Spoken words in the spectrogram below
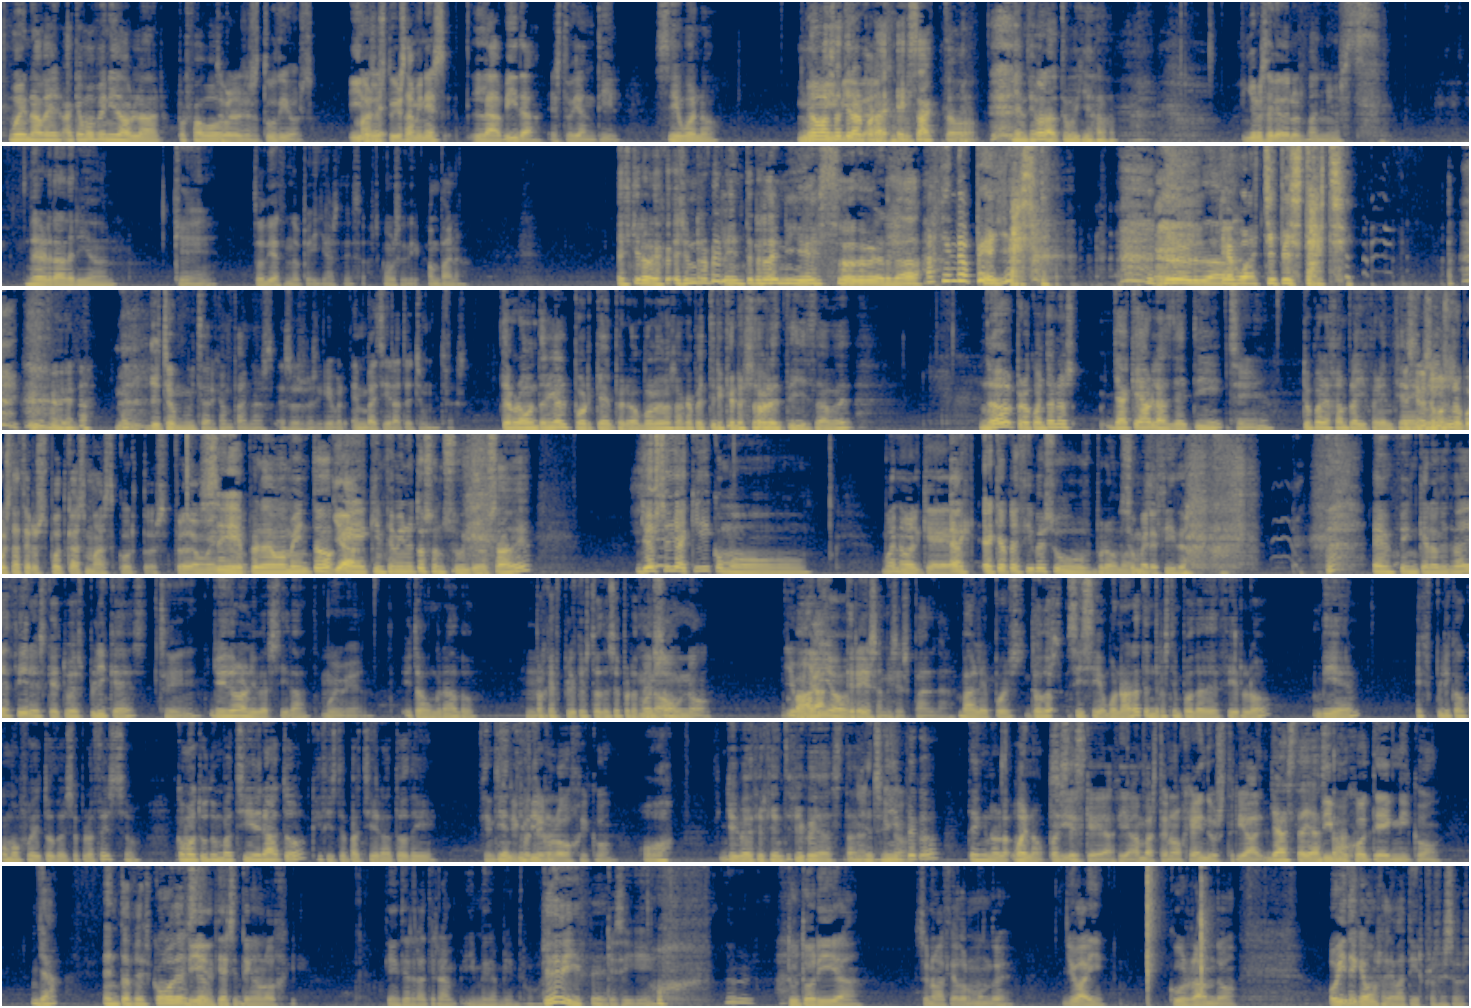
bueno, a ver, ¿a qué hemos venido a hablar? Por favor. Sobre los estudios. Y Vale. los estudios también es la vida estudiantil. Sí, bueno. No, vas a tirar vida. por ahí. Exacto. Y encima la tuya. Yo no sería de los baños. De verdad, Adrián. ¿Qué? Todo el día haciendo pellas de esas. ¿Cómo se dice? Campana. Es que lo dejo- es un repelente, no sé ni eso, de verdad. Haciendo pellas. De verdad. ¡Qué guachi pistache! Qué pena. No, yo he hecho muchas campanas. Eso es así que en bachillerato he hecho muchas. Te preguntaría el por qué, pero volvemos a repetir que no es sobre ti, ¿sabes? No, pero cuéntanos, ya que hablas de ti, Sí. Tú, por ejemplo, a diferencia Es que nos mí... hemos propuesto hacer los podcasts más cortos. Pero de momento. Sí, pero de momento Ya. eh, 15 minutos son suyos, ¿sabes? Yo estoy aquí como Bueno, el que. el, el que recibe sus bromas. Su merecido. En fin, que lo que te voy a decir es que tú expliques. Sí, Yo he ido a la universidad muy bien. y todo un grado. Mm. Para que expliques todo ese proceso. Bueno, aún no. Llevo Varios. ya tres a mis espaldas. Vale, pues todo. Sí, sí. Bueno, ahora tendrás tiempo de decirlo. Bien. Explica cómo fue todo ese proceso. Cómo tú de un bachillerato, que hiciste bachillerato de. Científico, Científico. tecnológico. Oh, yo iba a decir científico y ya está. No, científico, tecnológico. Bueno, pues sí, es- es que hacía ambas. Tecnología industrial. ya está, ya está. dibujo técnico. ¿Ya? Entonces, ¿cómo ser? Ciencias y tecnología. Ciencias de la Tierra y Medio Ambiente. ¿Qué dices? Que sí. Tutoría. Eso no hacía todo el mundo, ¿eh? Yo ahí, currando. ¿Hoy de qué vamos a debatir, profesor?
